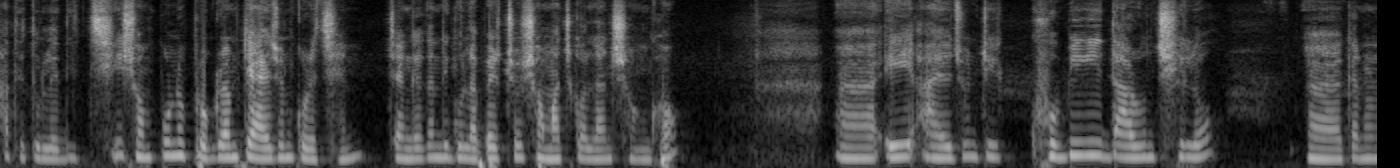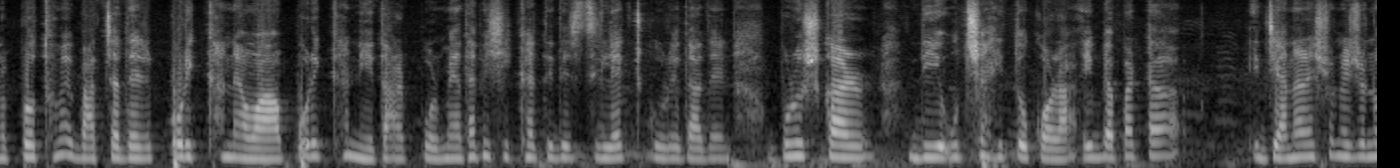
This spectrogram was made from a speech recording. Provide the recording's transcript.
হাতে তুলে দিচ্ছি। সম্পূর্ণ প্রোগ্রামটি আয়োজন করেছেন চাঙ্গাকান্দি গোলাপের চর সমাজ কল্যাণ সংঘ। এই আয়োজনটি খুবই দারুণ ছিল। কেননা প্রথমে বাচ্চাদের পরীক্ষা নেওয়া, পরীক্ষা নিয়ে তারপর মেধাবী শিক্ষার্থীদের সিলেক্ট করে তাদের পুরস্কার দিয়ে উৎসাহিত করা, এই ব্যাপারটা জেনারেশনের জন্য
